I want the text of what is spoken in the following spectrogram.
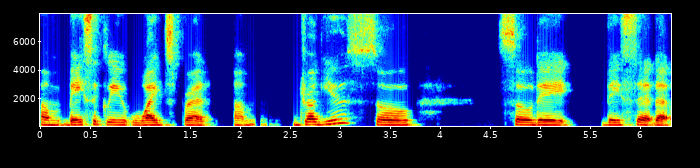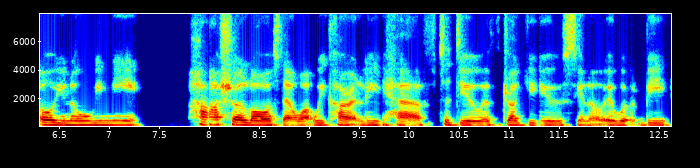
um, basically widespread um, drug use. So, so they they said that oh, you know, we need harsher laws than what we currently have to deal with drug use. You know, it would be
